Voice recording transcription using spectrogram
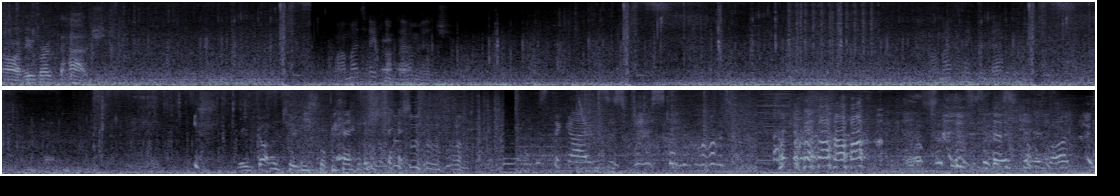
Oh, who broke the hatch? Why am I taking Uh-oh. damage? Why am I taking damage? We've gotten two people bandaged. It's the guy who's his first game on. his First game on,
